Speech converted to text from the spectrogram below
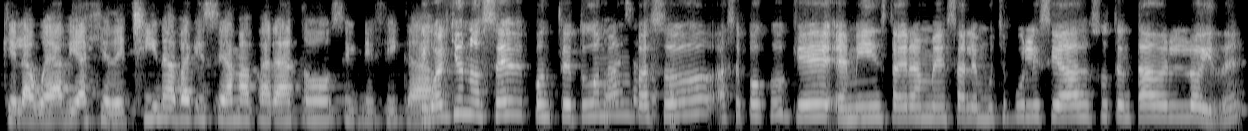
que la wea viaje de China para que sea más barato, significa... Igual yo no sé, ponte tú, a mí me pasó hace poco que en mi Instagram me sale mucha publicidad sustentable,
